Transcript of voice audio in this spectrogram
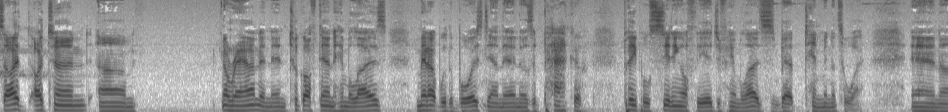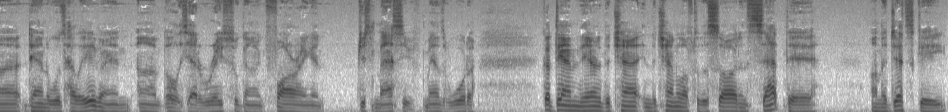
So I I turned. Um, around and then took off down the Himalayas, met up with the boys down there, and there was a pack of people sitting off the edge of Himalayas, about 10 minutes away, and uh, down towards Haleiwa, and um, all these outer reefs were going firing and just massive mounds of water. Got down there in the, cha- in the channel off to the side and sat there on the jet ski,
